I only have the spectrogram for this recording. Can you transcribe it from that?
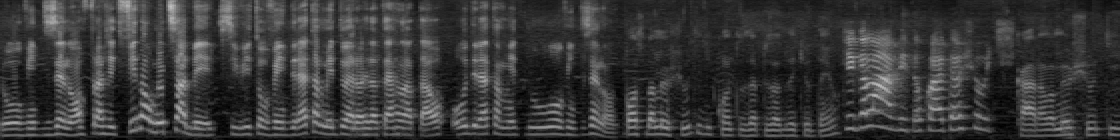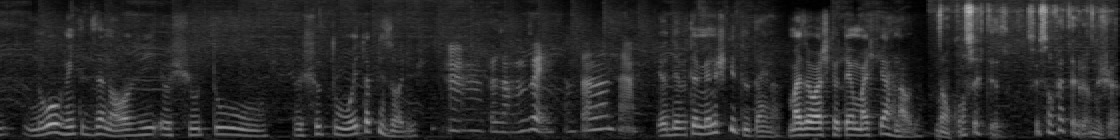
do ouvinte 19, pra gente finalmente saber se Vitor vem diretamente do Heróis da Terra Natal ou diretamente do ouvinte 19. Posso dar meu chute de quantos episódios aqui eu tenho? Diga lá, Vitor, qual é o teu chute? Caramba, meu chute no ouvinte 19, eu chuto. Eu chuto 8 episódios. Hum, pois vamos ver. Então tá, tá, tá. Eu devo ter menos que tu, Tainá. Mas eu acho que eu tenho mais que Arnaldo. Não, com certeza. Vocês são veteranos já.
